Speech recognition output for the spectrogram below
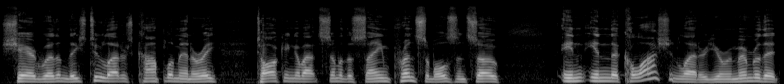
shared with them. These two letters complementary, talking about some of the same principles. And so in, in the Colossian letter, you remember that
